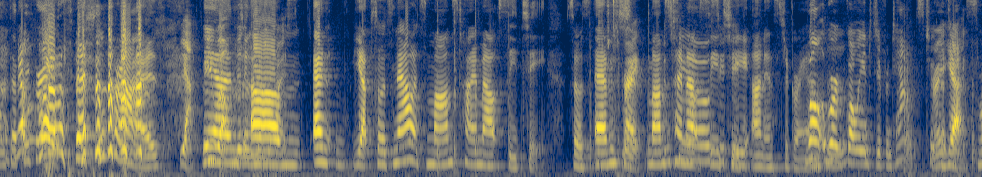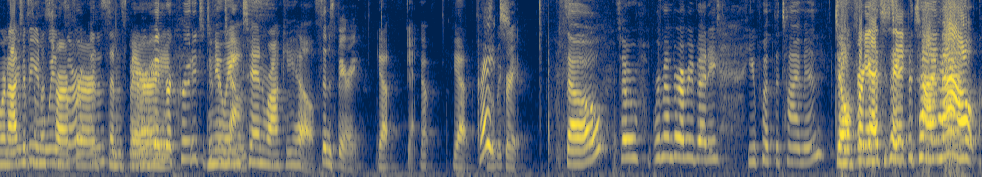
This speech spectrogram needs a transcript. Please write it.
Won't that No, be we'll great? a special prize. Yeah, we and You're gonna get a um, and yep. So it's now it's Mom's Timeout CT. So it's M great. Mom's Timeout MTO CT on Instagram. well, we're going into different towns too. Right. Yes, nice. we're not We're just gonna be in in West Windsor Hartford, Simsbury. Simsbury, We've been recruited to different Newington, towns. Rocky Hill. Simsbury. Yep. Yeah. Yep. Yep. Great. It'll be great. So So remember, everybody, you put the time in. Don't, forget, to take the time out. The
